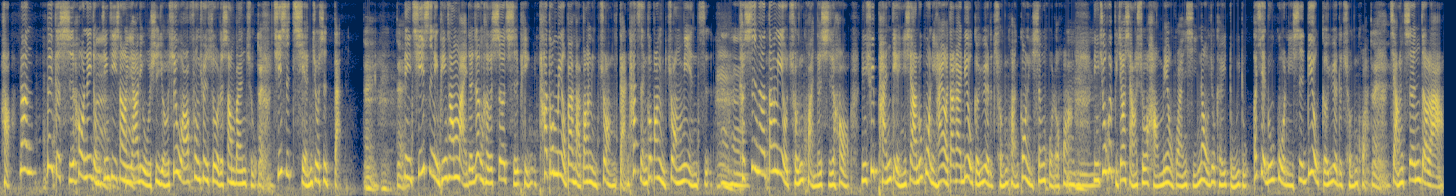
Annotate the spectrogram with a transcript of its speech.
好，那那个时候那种经济上的压力我是有，所以我要奉劝所有的上班族，对，其实钱就是胆。对，对，你其实你平常买的任何奢侈品，它都没有办法帮你壮胆，它只能够帮你壮面子。嗯哼。可是呢，当你有存款的时候，你去盘点一下，如果你还有大概六个月的存款够你生活的话，你就会比较想说，好，没有关系，那我就可以赌一赌。而且如果你是六个月的存款，对，讲真的啦。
